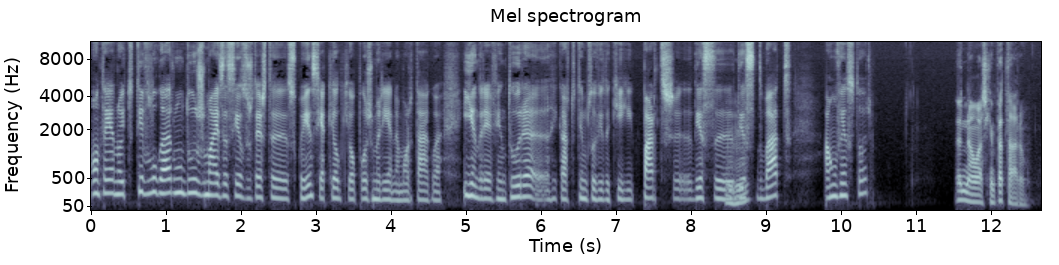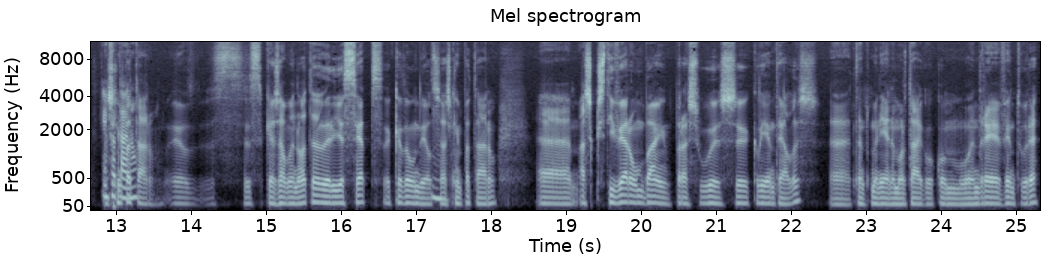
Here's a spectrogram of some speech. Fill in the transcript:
Ontem à noite teve lugar um dos mais acesos desta sequência, aquele que opôs Mariana Mortágua e André Ventura Ventura. Ricardo, temos ouvido aqui partes eh, desse, uhum. desse debate. Há um vencedor? Eh, não, acho que empataram. Empataram? Acho que empataram. Eu, se, se quer já uma nota, daria sete a cada um deles. Uhum. Acho que empataram. Uh, acho que estiveram bem para as suas clientelas, uh, tanto Mariana Mortágua como André Ventura.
